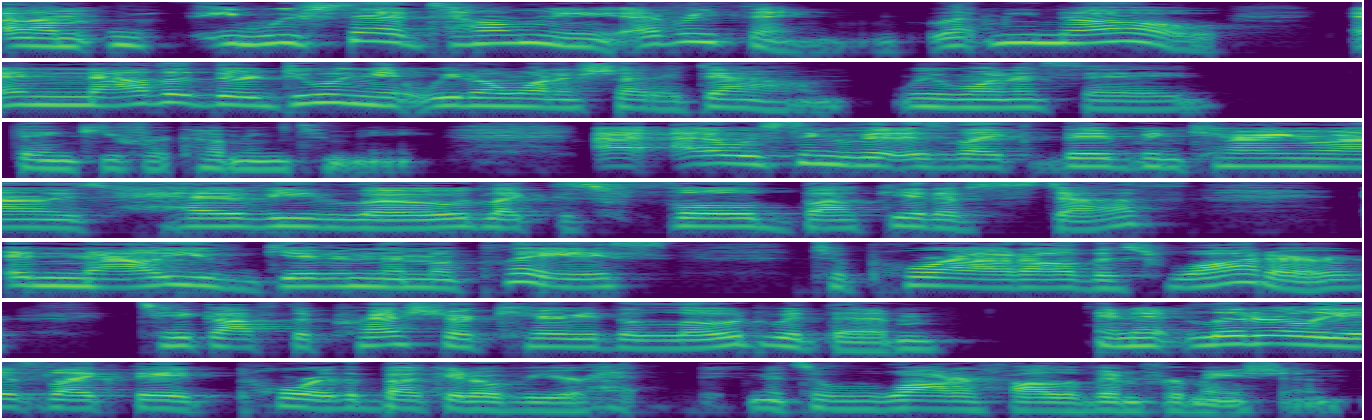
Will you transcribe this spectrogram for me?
Um, we've said, tell me everything, let me know. And now that they're doing it, we don't want to shut it down. We want to say, thank you for coming to me. I, I always think of it as like they've been carrying around this heavy load, like this full bucket of stuff. And now you've given them a place to pour out all this water, take off the pressure, carry the load with them and it literally is like they pour the bucket over your head and it's a waterfall of information.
